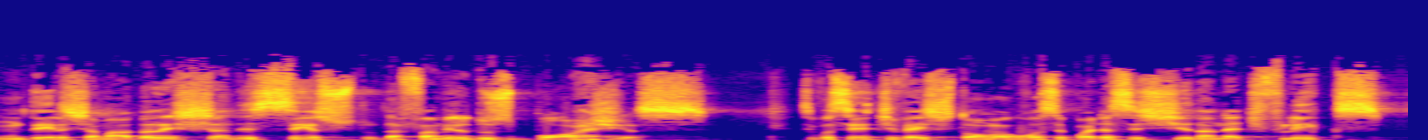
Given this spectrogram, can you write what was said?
um deles chamado Alexandre VI, da família dos Borgias. Se você tiver estômago, você pode assistir na Netflix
